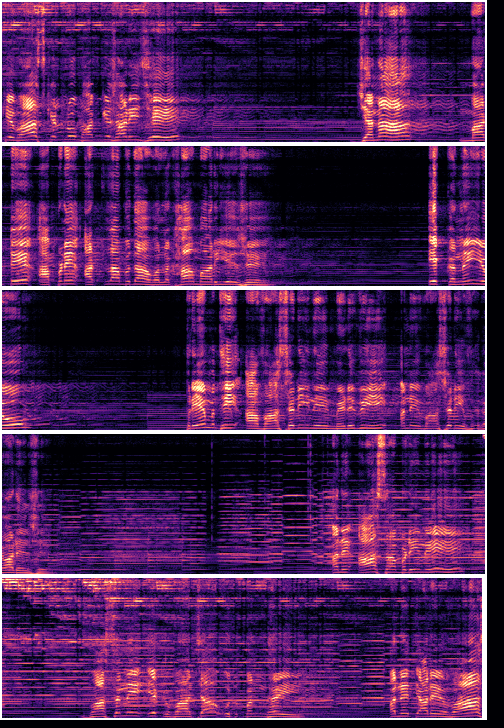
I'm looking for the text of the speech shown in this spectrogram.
કે વાસ કેટલો ભાગ્યશાળી છે. જેના માટે આપણે આટલા બધા વલખા મારીએ છે. એ કનૈયો પ્રેમથી આ વાસળીને મેળવી અને વાસળી વગાડે છે. અને આ સાંભળીને વાસને એક વાચા ઉત્પન્ન થઈ અને ત્યારે વાસ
